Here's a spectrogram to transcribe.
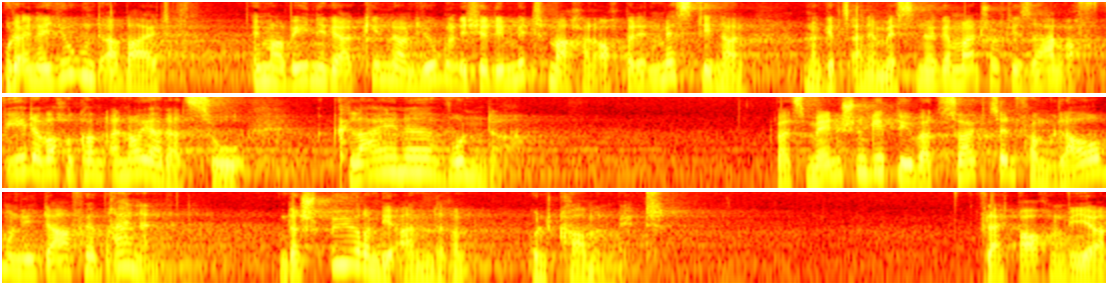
Oder in der Jugendarbeit immer weniger Kinder und Jugendliche, die mitmachen, auch bei den Messdienern. Und dann gibt es eine Messdienergemeinschaft, die sagen, auch jede Woche kommt ein neuer dazu. Kleine Wunder weil es Menschen gibt, die überzeugt sind vom Glauben und die dafür brennen. Und das spüren die anderen und kommen mit. Vielleicht brauchen wir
